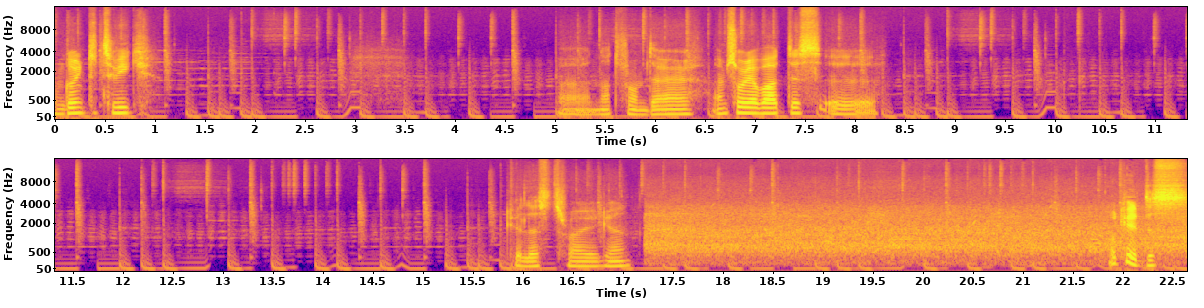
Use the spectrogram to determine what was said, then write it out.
I'm going to tweak Uh, not from there. I'm sorry about this. Uh, okay, let's try again. Okay, this...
